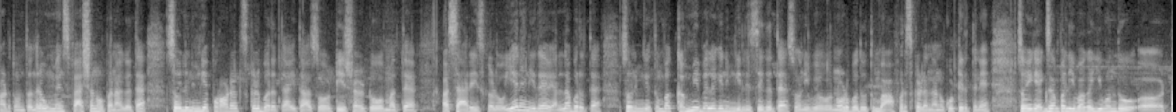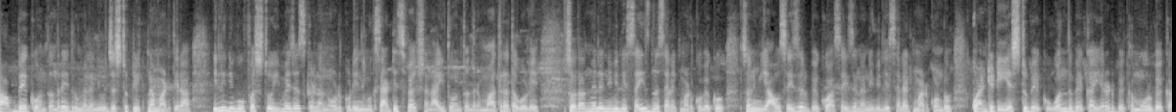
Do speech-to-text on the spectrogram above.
ಮಾಡ್ತು ಅಂತಂದರೆ ವುಮೆನ್ಸ್ ಫ್ಯಾಷನ್ ಓಪನ್ ಆಗುತ್ತೆ. ಸೊ ಇಲ್ಲಿ ನಿಮಗೆ ಪ್ರಾಡಕ್ಟ್ಸ್ಗಳು ಬರುತ್ತೆ, ಆಯಿತಾ? ಸೊ ಟಿ ಶರ್ಟು ಮತ್ತು ಸ್ಯಾರೀಸ್ಗಳು ಏನೇನಿದೆ, ಎಲ್ಲ ಬರುತ್ತೆ. ಸೊ ನಿಮಗೆ ತುಂಬ ಕಮ್ಮಿ ಬೆಲೆಗೆ ನಿಮ್ಗೆ ಇಲ್ಲಿ ಸಿಗುತ್ತೆ. ಸೊ ನೀವು ನೋಡ್ಬೋದು, ತುಂಬ ಆಫರ್ಸ್ಗಳನ್ನ ನಾನು ಕೊಟ್ಟಿರ್ತೀನಿ. ಸೊ ಈಗ ಎಕ್ಸಾಂಪಲ್ ಇವಾಗ ಈ ಒಂದು ಟಾಪ್ ಬೇಕು ಅಂತಂದರೆ ಇದ್ರ ಮೇಲೆ ನೀವು ಜಸ್ಟ್ ಕ್ಲಿಕ್ನ ಮಾಡ್ತೀರಾ. ಇಲ್ಲಿ ನೀವು ಫಸ್ಟು ಇಮೇಜಸ್ಗಳನ್ನ ನೋಡ್ಕೊಡಿ. ನಿಮಗೆ ಸ್ಯಾಟಿಸ್ಫ್ಯಾಕ್ಷನ್ ಆಯಿತು ಅಂತಂದರೆ ಮಾತ್ರ ತಗೊಳ್ಳಿ. ಸೊ ಅದಾದಮೇಲೆ ನೀವು ಇಲ್ಲಿ ಸೈಜ್ನ ಸೆಲೆಕ್ಟ್ ಮಾಡ್ಕೋಬೇಕು. ಸೊ ನಿಮ್ಗೆ ಯಾವ ಸೈಜಲ್ಲಿ ಬೇಕು ಆ ಸೈಜನ್ನು ನೀವು ಇಲ್ಲಿ ಸೆಲೆಕ್ಟ್ ಮಾಡಿಕೊಂಡು ಕ್ವಾಂಟಿಟಿ ಎಷ್ಟು ಬೇಕು? ಒಂದು ಬೇಕಾ, ಎರಡು ಬೇಕಾ, ಮೂರು ಬೇಕಾ?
